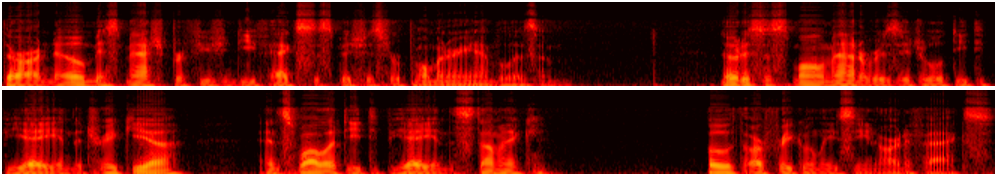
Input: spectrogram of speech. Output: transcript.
There are no mismatched perfusion defects suspicious for pulmonary embolism. Notice a small amount of residual DTPA in the trachea and swallow DTPA in the stomach both are frequently seen artifacts.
